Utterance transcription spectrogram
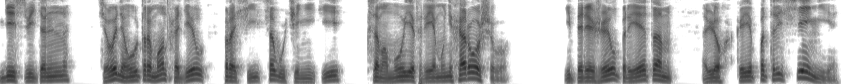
Действительно, сегодня утром он ходил проситься в ученики к самому Ефрему Нехорошеву и пережил при этом легкое потрясение,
